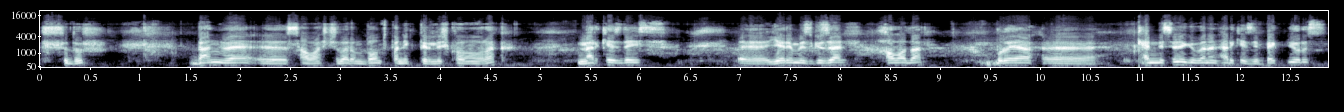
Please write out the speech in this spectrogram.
şudur. Ben ve e, savaşçılarım Don't Panic Diriliş klanı olarak merkezdeyiz. E, yerimiz güzel, havadar. Buraya e, kendisine güvenen herkesi bekliyoruz.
